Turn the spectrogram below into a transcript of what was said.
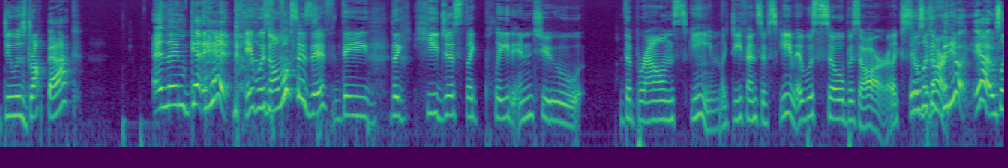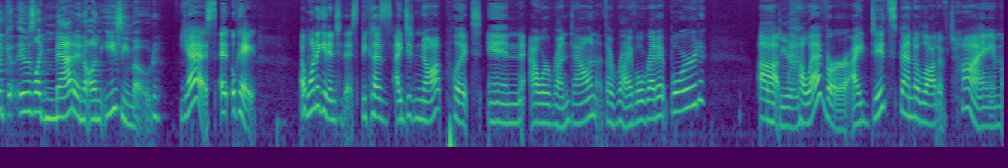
do his drop back, and then get hit. It was almost as if they like he just like played into the Browns scheme, like defensive scheme. It was so bizarre. Like so it was like bizarre. a video. Yeah, it was like it was like Madden on easy mode. Yes. Uh, Okay. I want to get into this because I did not put in our rundown the rival Reddit board. Uh, Oh, dear. However, I did spend a lot of time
